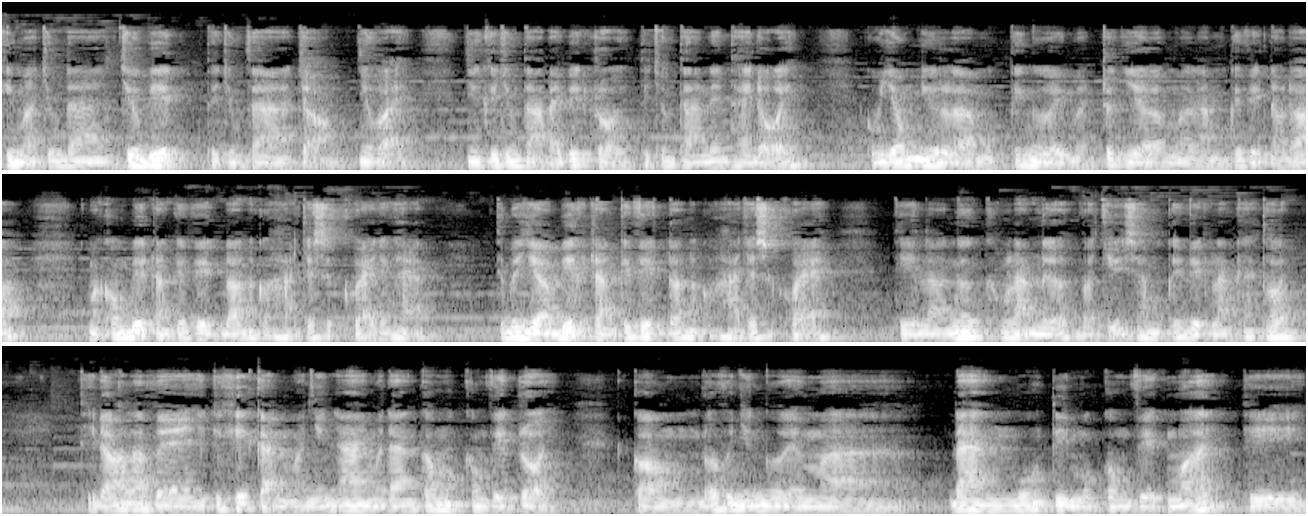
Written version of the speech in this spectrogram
khi mà chúng ta chưa biết thì chúng ta chọn như vậy. Nhưng khi chúng ta đã biết rồi thì chúng ta nên thay đổi. Cũng giống như là một cái người mà trước giờ mà làm một cái việc nào đó mà không biết rằng cái việc đó nó có hại cho sức khỏe chẳng hạn. Thì bây giờ biết rằng cái việc đó nó có hại cho sức khỏe thì là ngưng không làm nữa và chuyển sang một cái việc làm khác thôi. Thì đó là về những cái khía cạnh mà những ai mà đang có một công việc rồi. Còn đối với những người mà đang muốn tìm một công việc mới thì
